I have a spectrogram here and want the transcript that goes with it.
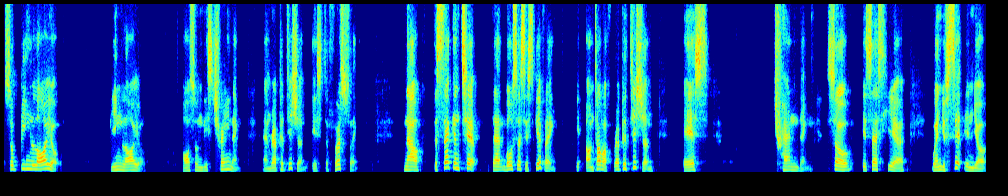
So being loyal, being loyal also needs training and repetition is the first thing. Now, the second tip that Moses is giving on top of repetition is trending. So it says here, when you sit in your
